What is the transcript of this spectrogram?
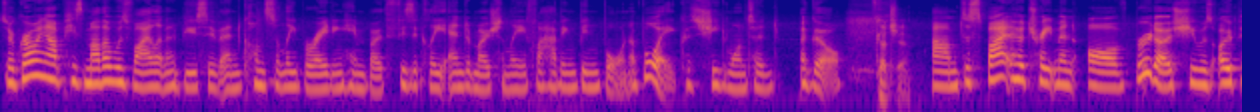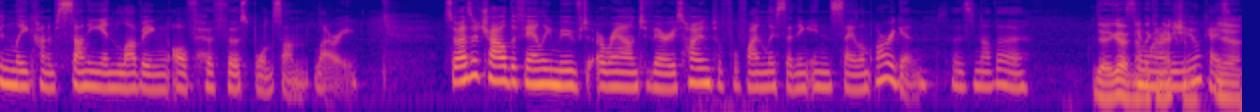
So, growing up, his mother was violent and abusive and constantly berating him both physically and emotionally for having been born a boy because she'd wanted a girl. Gotcha. Um, despite her treatment of Brudos, she was openly kind of sunny and loving of her firstborn son, Larry. So, as a child, the family moved around to various homes before finally settling in Salem, Oregon. So, there's another There you go. Another connection. case. Yeah.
